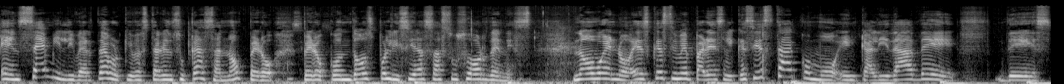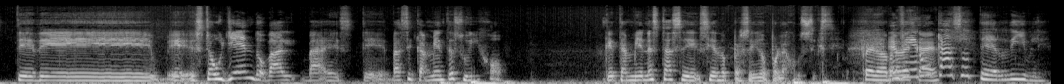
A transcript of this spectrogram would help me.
en semi libertad porque iba a estar en su casa, ¿no? Pero pero con dos policías a sus órdenes. No, bueno, es que sí me parece el que sí está como en calidad de de este de eh, está huyendo va, va este básicamente su hijo que también está se- siendo perseguido por la justicia. Pero en fin, un caso terrible.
